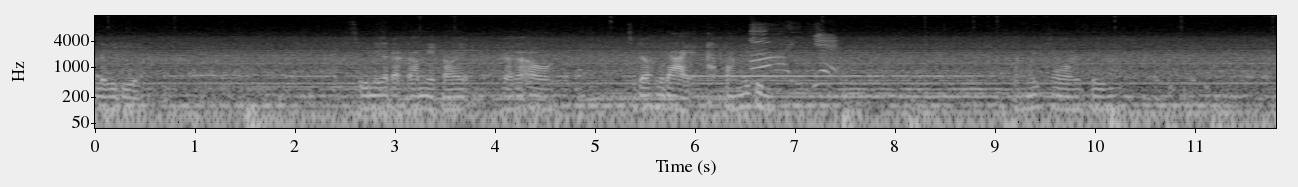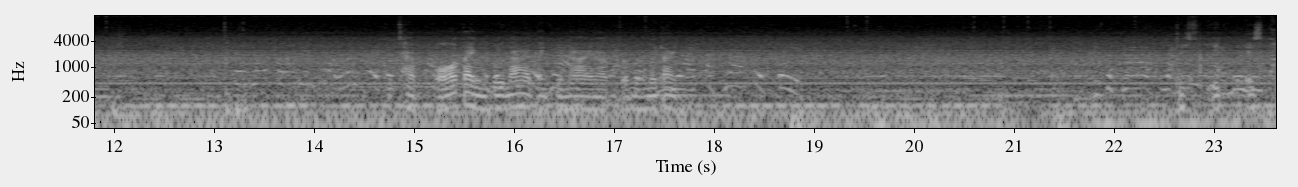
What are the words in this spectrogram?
คนละวิดีซื้อนี่ก็ดาเมจน้อย แล้วก็เอาสุดยอดไม่ได้อะตังไม่ถึงตังไม่พอเลยซื้อแท็บอ๋อแต่งปืนได้แต่งปืนได้ครับแต่ผมไม่แต่งอีกอีกเอสแค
